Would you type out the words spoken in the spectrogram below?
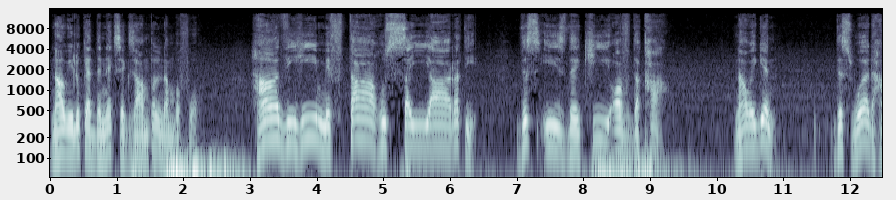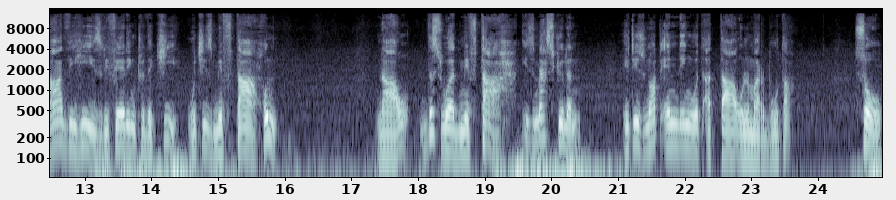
Now we look at the next example, number four. Hadihi miftah Sayyarati. This is the key of the car. Now again, this word hadihi is referring to the key, which is miftahun. Now, this word miftah is masculine it is not ending with atta'ul marbuta. So,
